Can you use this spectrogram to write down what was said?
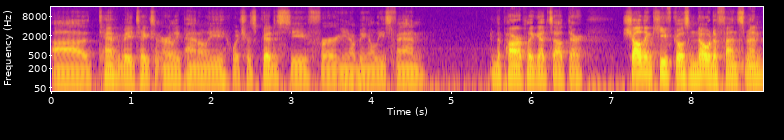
Uh, Tampa Bay takes an early penalty, which was good to see for, you know, being a Leafs fan. The power play gets out there. Sheldon Keefe goes no defenseman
